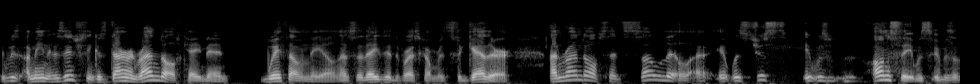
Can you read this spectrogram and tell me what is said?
it was, I mean, it was interesting because Darren Randolph came in with O'Neill, and so they did the press conference together. And Randolph said so little. Uh, It was just, it was honestly, it was, it was uh,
